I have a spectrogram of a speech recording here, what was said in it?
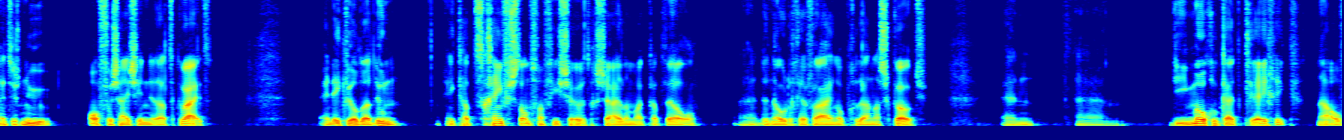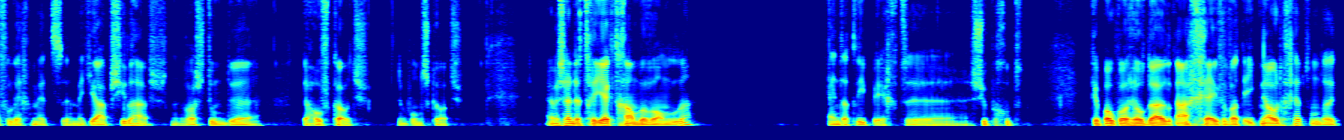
het is nu of we zijn ze inderdaad kwijt. En ik wil dat doen. Ik had geen verstand van 470 zeilen, maar ik had wel eh, de nodige ervaring opgedaan als coach. En ehm, die mogelijkheid kreeg ik na overleg met, eh, met Jaap Zielhuis. Dat was toen de, de hoofdcoach, de bondscoach. En we zijn dat traject gaan bewandelen. En dat liep echt eh supergoed. Ik heb ook wel heel duidelijk aangegeven wat ik nodig heb. Omdat ik,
